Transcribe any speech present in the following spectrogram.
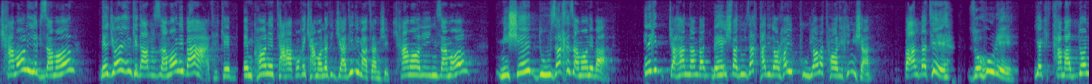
کمال یک زمان به جای اینکه در زمان بعد که امکان تحقق کمالات جدیدی مطرح میشه کمال این زمان میشه دوزخ زمان بعد. اینه که جهنم و بهشت و دوزخ پدیدارهای پویا و تاریخی میشن و البته ظهور یک تمدن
